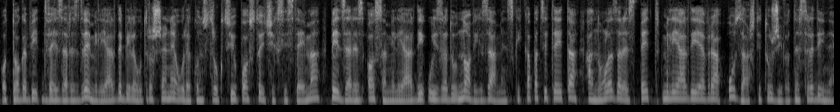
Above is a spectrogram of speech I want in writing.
Od toga bi 2,2 milijarde bile utrošene u rekonstrukciju postojićih sistema, 5,8 milijardi u izradu novih zamenskih kapaciteta, a 0,5 milijardi evra u zaštitu životne sredine.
